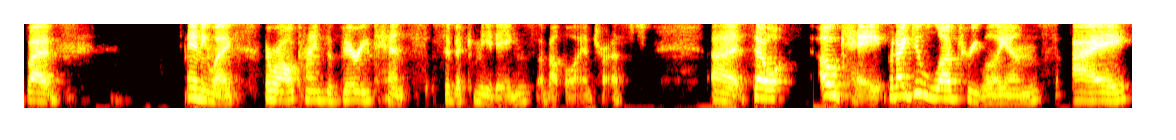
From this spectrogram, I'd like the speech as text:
But anyway there were all kinds of very tense civic meetings about the land trust. Uh, so okay but i do love treat williams. I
